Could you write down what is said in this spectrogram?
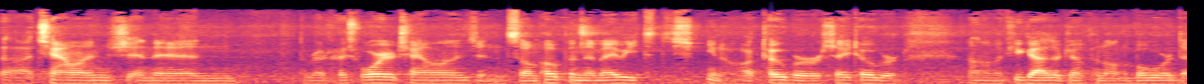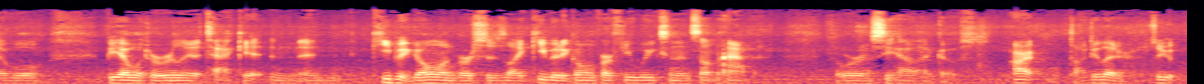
uh, challenge and then the Red Face Warrior challenge, and so I'm hoping that maybe you know October or Shaytober, um, if you guys are jumping on the board, that we'll be able to really attack it and, and keep it going versus like keep it going for a few weeks and then something happen. So we're gonna see how that goes. All right, talk to you later. See you.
